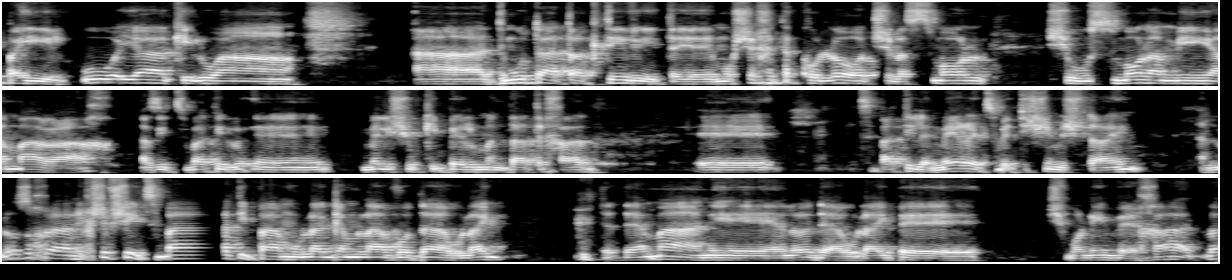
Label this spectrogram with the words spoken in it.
כפעיל. הוא היה כאילו ה... הדמות האטרקטיבית, אה, מושך את הקולות של השמאל, שהוא שמאלה מהמערך, אז הצבעתי, אה, נדמה לי שהוא קיבל מנדט אחד. אה, הצבעתי למרץ ב-92, אני לא זוכר, אני חושב שהצבעתי פעם אולי גם לעבודה, אולי, אתה יודע מה, אני לא יודע, אולי ב-81, לא.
